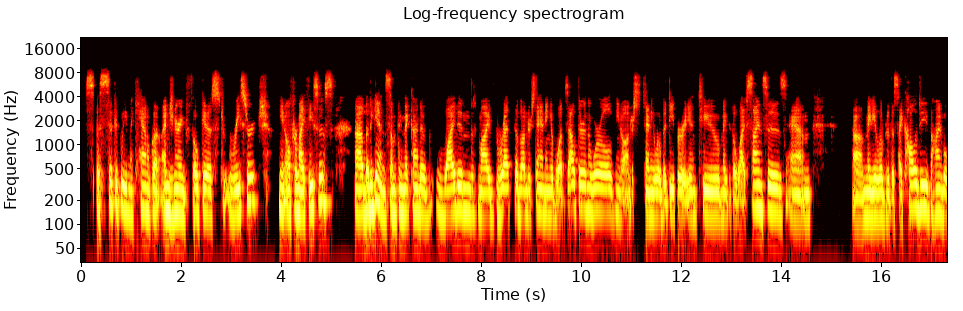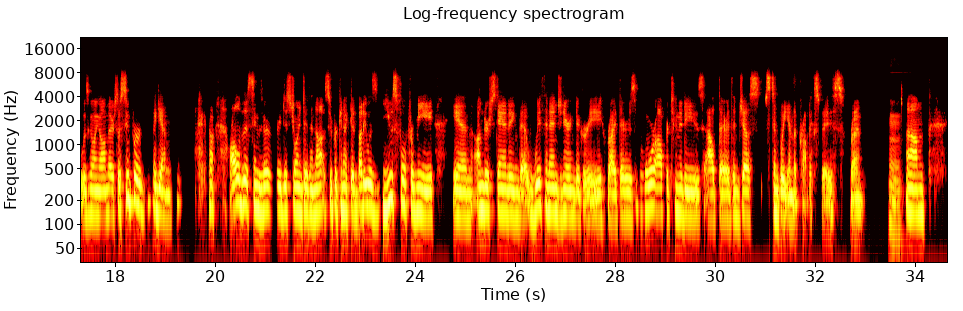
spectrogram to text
specifically mechanical engineering focused research, you know, for my thesis, uh, but again, something that kind of widened my breadth of understanding of what's out there in the world, you know, understanding a little bit deeper into maybe the life sciences and uh, maybe a little bit of the psychology behind what was going on there. So, super, again, all of this seems very, very disjointed and not super connected, but it was useful for me in understanding that with an engineering degree, right, there's more opportunities out there than just simply in the product space, right? Hmm. Um,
